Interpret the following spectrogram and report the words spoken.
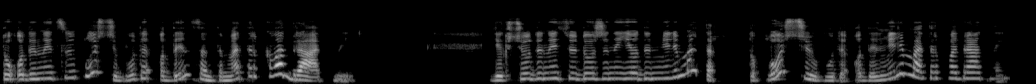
то одиницею площі буде 1 см квадратний. Якщо одиницею довжини є 1 мм, то площею буде 1 мм квадратний.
